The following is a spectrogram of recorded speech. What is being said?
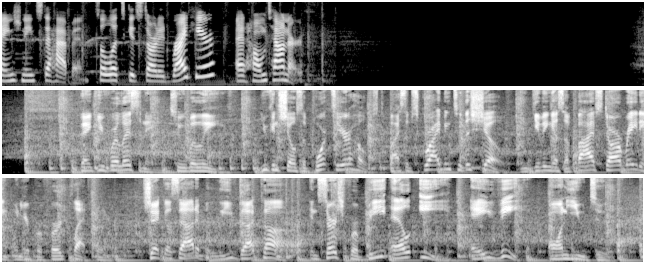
needs to happen. So let's get started right here at Hometown Earth. Thank you for listening to Bleav. You can show support to your host by subscribing to the show and giving us a five star rating on your preferred platform. Check us out at Bleav.com and search for B L E A V on YouTube.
